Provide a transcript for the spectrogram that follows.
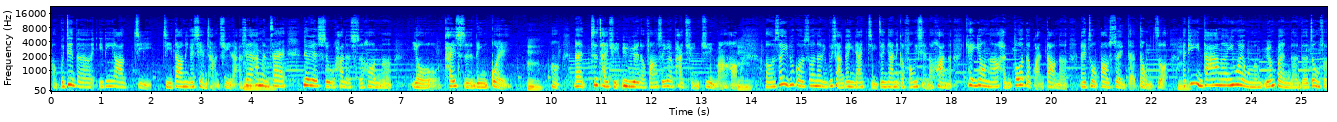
呃，不见得一定要挤挤到那个现场去啦。所以他们在六月十五号的时候呢，有开始临柜。嗯，哦，那是采取预约的方式，因为怕群聚嘛，哈，嗯，哦，所以如果说呢，你不想跟人家挤，增加那个风险的话呢，可以用呢很多的管道呢来做报税的动作。来提醒大家呢，因为我们原本的的众所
